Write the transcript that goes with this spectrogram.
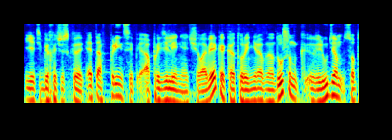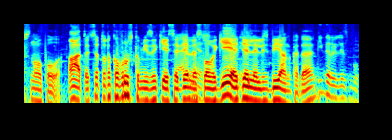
я тебе хочу сказать, это в принципе определение человека, который неравнодушен к людям собственного пола. А, то есть это только в русском языке есть отдельное Конечно, слово гей и конечно. отдельная лесбиянка, да? Пидор или сбух,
